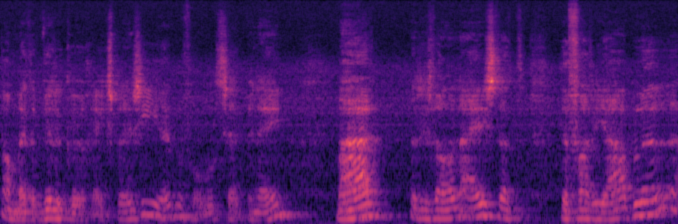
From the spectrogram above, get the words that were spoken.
Nou, met een willekeurige expressie, hè, bijvoorbeeld z min 1. Maar er is wel een eis dat de variabelen uh,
